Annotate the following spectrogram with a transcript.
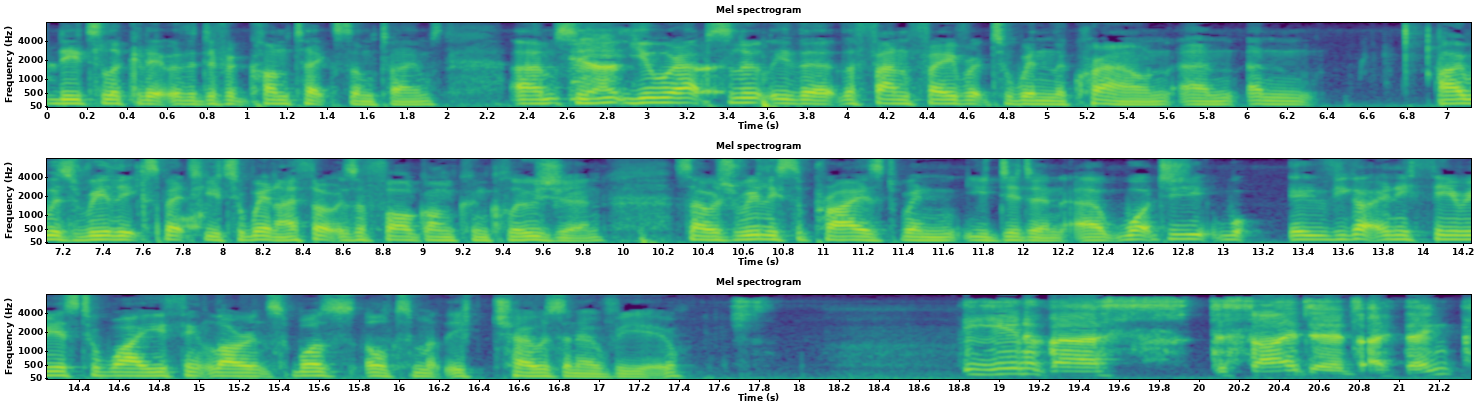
need to look at it with a different context sometimes. Um, so Yeah. you, you were absolutely the, the fan favorite to win the crown, and and I was really expecting you to win. I thought it was a foregone conclusion, so I was really surprised when you didn't. Uh, what did you? What, have you got any theory as to why you think Lawrence was ultimately chosen over you? the universe decided, I think,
